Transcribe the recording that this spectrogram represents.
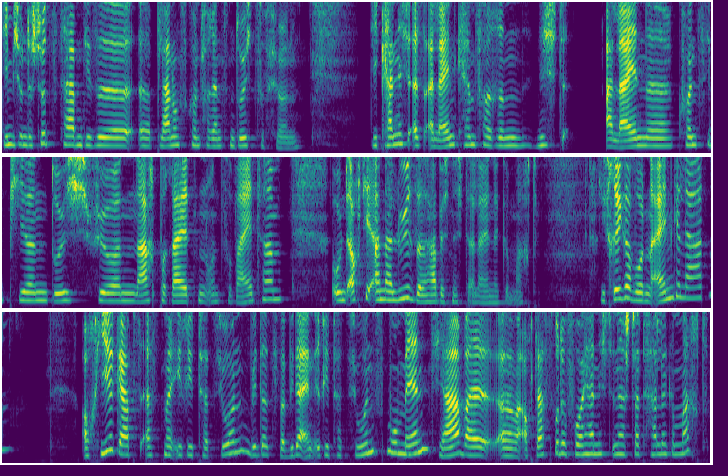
die mich unterstützt haben, diese äh, Planungskonferenzen durchzuführen. Die kann ich als Alleinkämpferin nicht alleine konzipieren, durchführen, nachbereiten und so weiter. Und auch die Analyse habe ich nicht alleine gemacht. Die Träger wurden eingeladen auch hier gab es erstmal Irritationen, wieder zwar wieder ein Irritationsmoment, ja, weil äh, auch das wurde vorher nicht in der Stadthalle gemacht.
